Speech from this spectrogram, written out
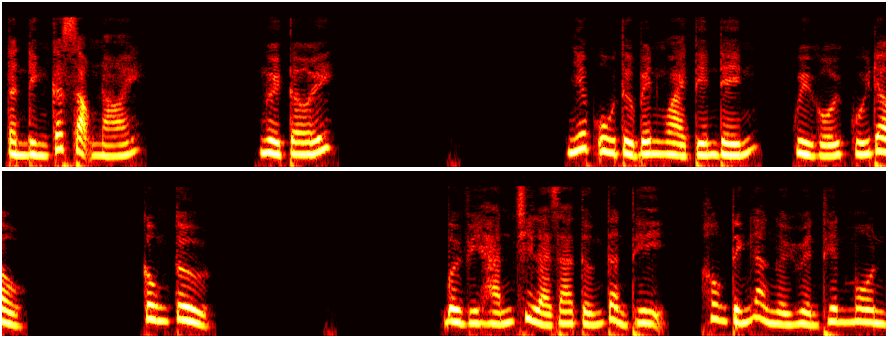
Tần đình cất giọng nói. Người tới. Nhiếp u từ bên ngoài tiến đến, quỳ gối cúi đầu. Công tử. Bởi vì hắn chỉ là gia tướng tần thị, không tính là người huyền thiên môn,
